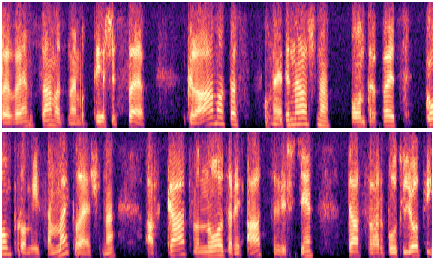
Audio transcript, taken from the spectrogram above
PVN samazinājumu tieši sev grāmatas un ēdināšana, un tāpēc kompromisa meklēšana ar katru nozari atsevišķi. Tas var būt ļoti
